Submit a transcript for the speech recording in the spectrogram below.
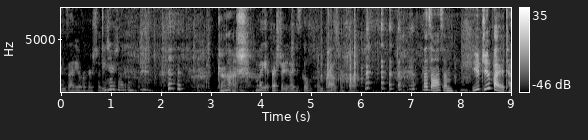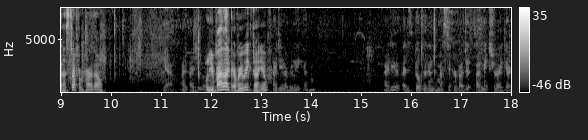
anxiety over her shutting or something. Gosh, when I get frustrated, I just go and browse her shop. that's awesome. You do buy a ton of stuff from her, though. yeah, I, I do. You buy like every week, don't you? I do every week. uh I do. I just built it into my sticker budget, so I make sure I get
